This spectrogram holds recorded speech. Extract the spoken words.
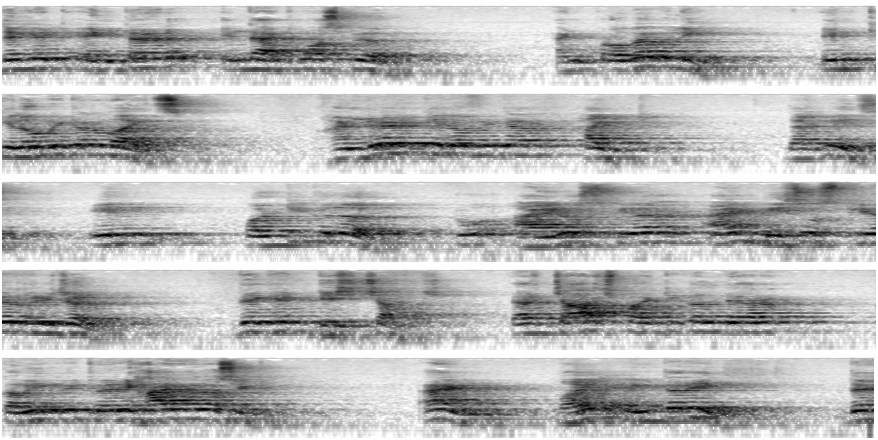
they get entered in the atmosphere. And probably in kilometer wise 100 kilometer height that means in particular to ionosphere and mesosphere region they get discharged. They are charged particle they are coming with very high velocity. And while entering they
